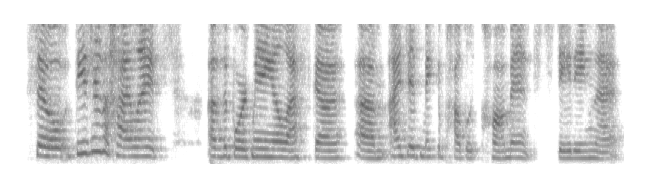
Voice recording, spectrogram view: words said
So these are the highlights of the board meeting Alaska. Um, I did make a public comment stating that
